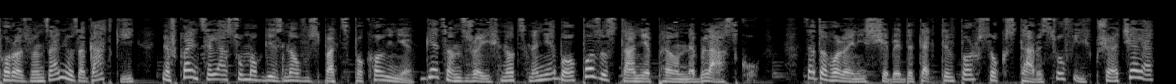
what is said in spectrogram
Po rozwiązaniu zagadki mieszkańcy lasu mogli znowu spać spokojnie, wiedząc, że ich nocne niebo pozostanie pełne blasku. Zadowoleni z siebie detektyw Borsuk, stary Suf i ich przyjaciele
